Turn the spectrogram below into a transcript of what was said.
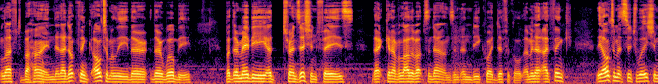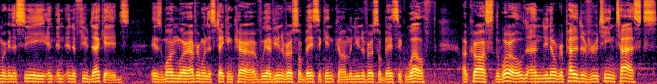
left behind, and I don't think ultimately there there will be, but there may be a transition phase that can have a lot of ups and downs and, and be quite difficult. I mean, I, I think the ultimate situation we're going to see in, in, in a few decades is one where everyone is taken care of. We have universal basic income and universal basic wealth across the world, and you know, repetitive routine tasks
